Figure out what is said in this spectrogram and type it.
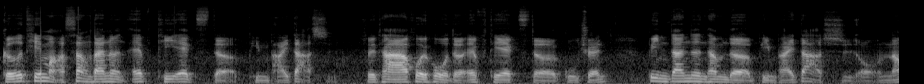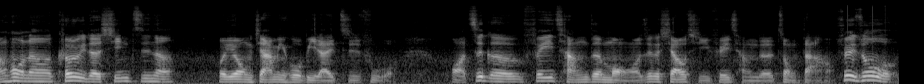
隔天马上担任 FTX 的品牌大使，所以他会获得 FTX 的股权。并担任他们的品牌大使哦，然后呢，Curry 的薪资呢会用加密货币来支付哦，哇，这个非常的猛哦，这个消息非常的重大哈，所以说我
